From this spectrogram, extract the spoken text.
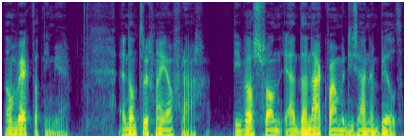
dan werkt dat niet meer. En dan terug naar jouw vraag. Die was van, ja, daarna kwamen design en beeld.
